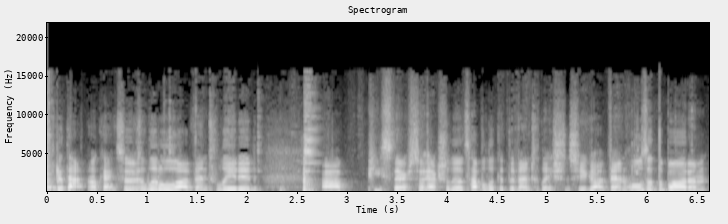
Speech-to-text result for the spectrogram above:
Look at that. Okay, so there's a little uh, ventilated uh, piece there. So actually, let's have a look at the ventilation. So you got vent holes at the bottom,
